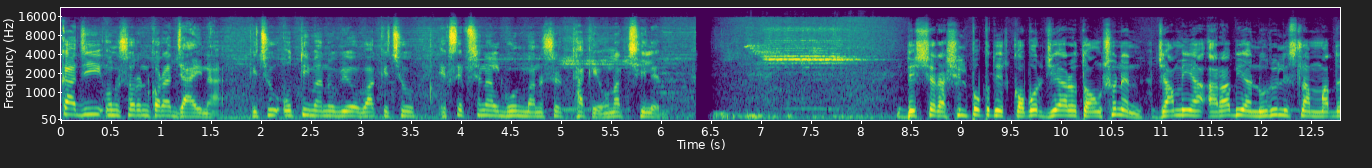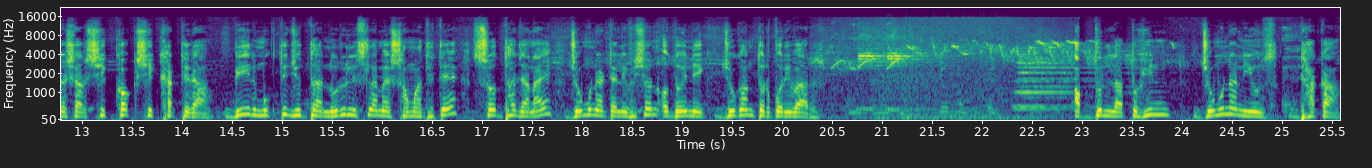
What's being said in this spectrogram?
কাজই অনুসরণ করা যায় না। কিছু অতিমানবীয় বা কিছু এক্সেপশনাল গুণ মানুষের থাকে, ওনার ছিলেন। দেশসেরা শিল্পপতির কবর জিয়ারতে অংশ নেন জামিয়া আরাবিয়া নুরুল ইসলাম মাদ্রাসার শিক্ষক, শিক্ষার্থীরা। বীর মুক্তিযোদ্ধা নুরুল ইসলামের সমাধিতে শ্রদ্ধা জানায় যমুনা টেলিভিশন ও দৈনিক যুগান্তর পরিবার। আবদুল্লাহ তুহিন, যমুনা নিউজ, ঢাকা।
